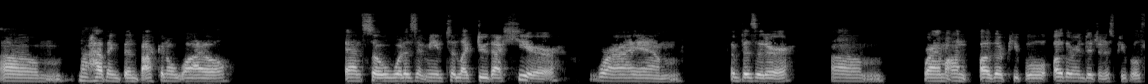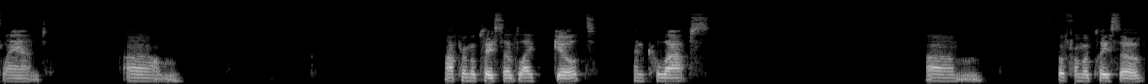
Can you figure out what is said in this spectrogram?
um, not having been back in a while. And so what does it mean to like do that here where I am a visitor, um, where I'm on other people, other indigenous people's land? Um, not from a place of like guilt and collapse, um, but from a place of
